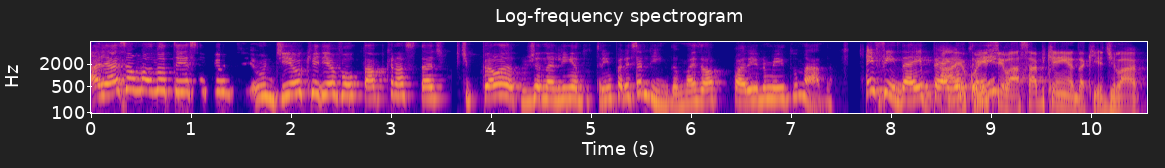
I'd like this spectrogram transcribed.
Aliás, eu anotei assim que um, dia eu queria voltar, porque na cidade, tipo, pela janelinha do trem parecia linda, mas ela parei no meio do nada. Enfim, daí pega. Ah, eu conheci lá, sabe quem é daqui de lá?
